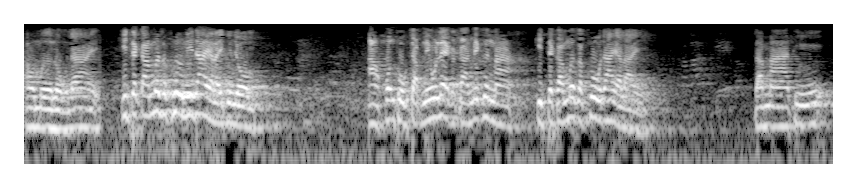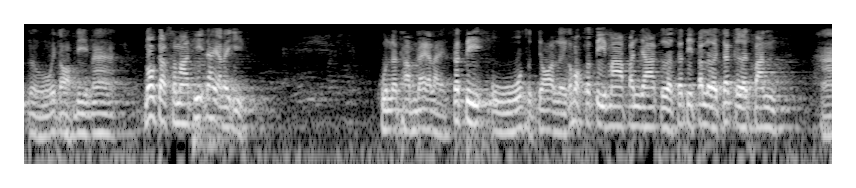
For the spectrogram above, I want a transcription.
เอามือลงได้ กิจกรรมเมื่อสักครู่นี้ได้อะไรคุณโยมอ้าวคนถูกจับนิ้วแรกกับการไม่ขึ้นมา กิจกรรมเมื่อสักครู่ได้อะไร สมาธิโอ้ยตอบดีมาก นอกจากสมาธิได้อะไรอีก คุณธรรมได้อะไร สติโอ้สุดยอดเลยเขาบอกสติมาปัญญาเกิด สติเตลิดจะเกิดปัญหา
